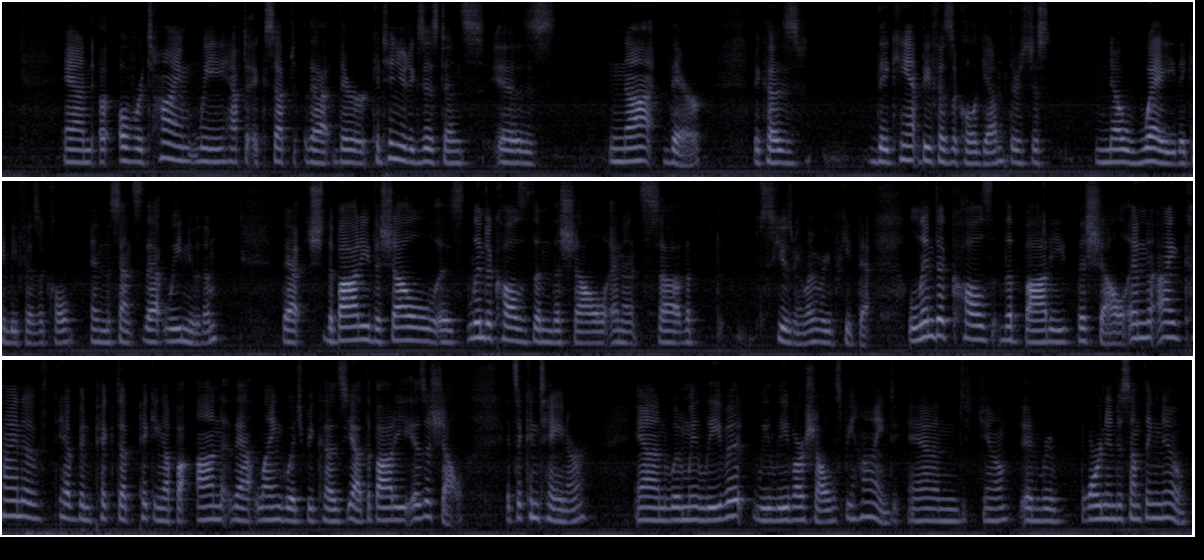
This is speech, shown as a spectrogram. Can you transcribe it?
and uh, over time, we have to accept that their continued existence is not there because they can't be physical again. There's just no way they can be physical in the sense that we knew them. That sh- the body, the shell is, Linda calls them the shell, and it's uh, the, excuse me, let me repeat that. Linda calls the body the shell, and I kind of have been picked up, picking up on that language because, yeah, the body is a shell. It's a container and when we leave it we leave our shells behind and you know and we're born into something new.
